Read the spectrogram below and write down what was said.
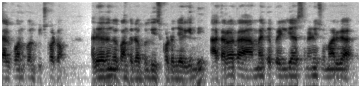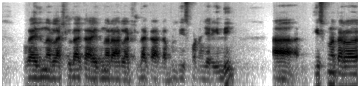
సెల్ ఫోన్ కొనిపించుకోవటం. అదేవిధంగా కొంత డబ్బులు తీసుకోవడం జరిగింది. ఆ తర్వాత ఆ అమ్మాయితో పెళ్ళి చేస్తానని సుమారుగా ఒక ఐదున్నర లక్షల దాకా ఐదున్నర ఆరు లక్షల దాకా డబ్బులు తీసుకోవడం జరిగింది. తీసుకున్న తర్వాత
